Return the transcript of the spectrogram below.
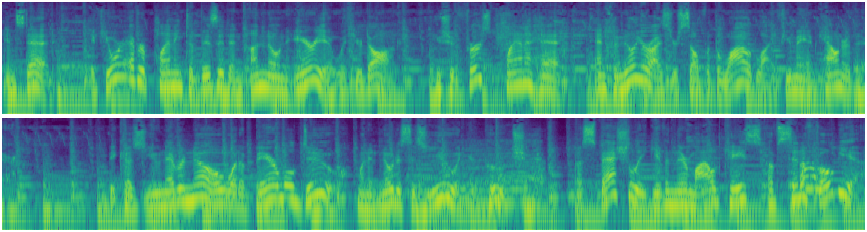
Instead, if you're ever planning to visit an unknown area with your dog, you should first plan ahead and familiarize yourself with the wildlife you may encounter there. Because you never know what a bear will do when it notices you and your pooch, especially given their mild case of cynophobia,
